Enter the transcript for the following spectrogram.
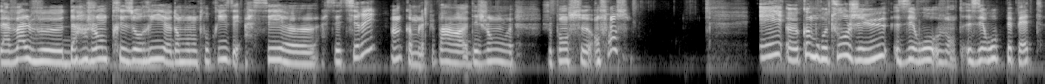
la valve d'argent de trésorerie euh, dans mon entreprise est assez, euh, assez serrée, hein, comme la plupart euh, des gens, je pense, en France. Et euh, comme retour, j'ai eu zéro vente, zéro pépette.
